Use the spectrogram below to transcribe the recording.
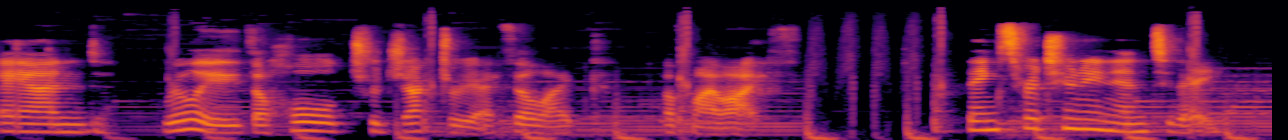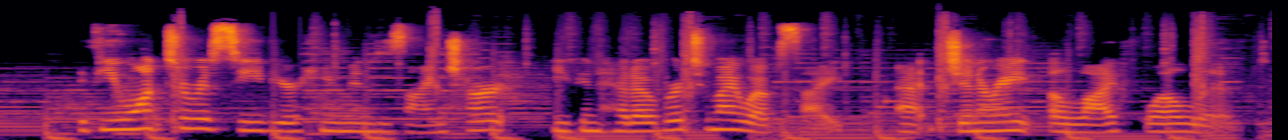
and really the whole trajectory, I feel like, of my life. Thanks for tuning in today. If you want to receive your human design chart, you can head over to my website at Generate a Life Well Lived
